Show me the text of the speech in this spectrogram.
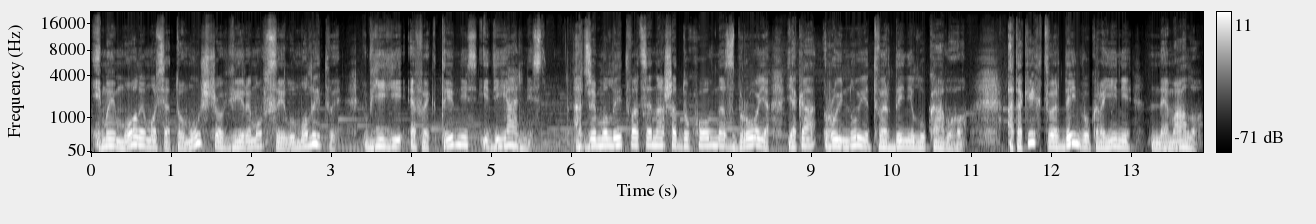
І ми молимося тому, що віримо в силу молитви, в її ефективність і діяльність. Адже молитва це наша духовна зброя, яка руйнує твердині лукавого. А таких твердинь в Україні немало.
